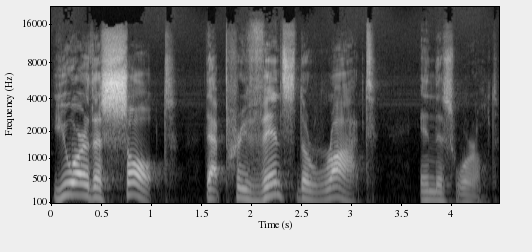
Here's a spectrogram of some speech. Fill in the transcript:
You are the salt that prevents the rot in this world.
